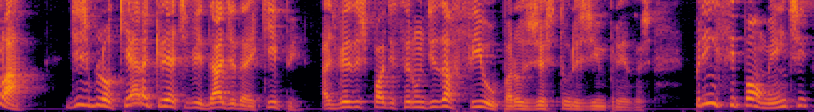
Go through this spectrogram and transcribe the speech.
Olá! Desbloquear a criatividade da equipe às vezes pode ser um desafio para os gestores de empresas, principalmente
